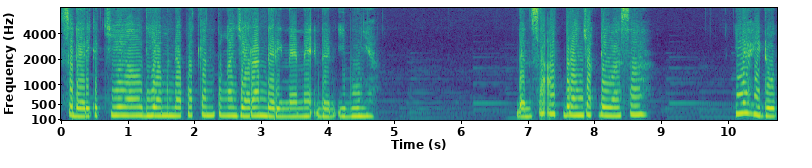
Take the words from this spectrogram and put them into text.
Sedari kecil, dia mendapatkan pengajaran dari nenek dan ibunya dan saat beranjak dewasa, ia hidup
